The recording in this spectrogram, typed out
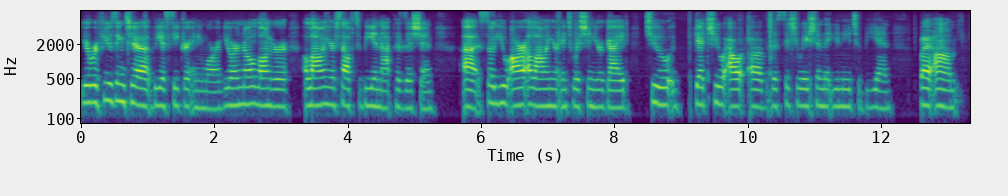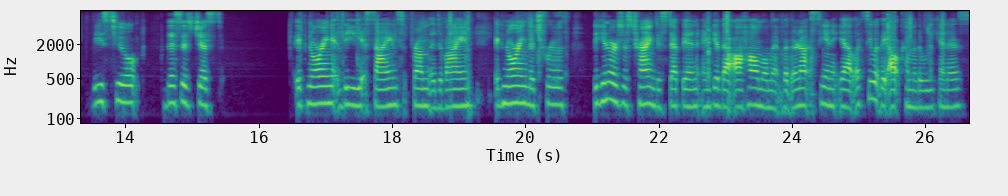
you're refusing to be a secret anymore. You are no longer allowing yourself to be in that position. Uh, so you are allowing your intuition, your guide, to get you out of the situation that you need to be in. But um, these two, this is just ignoring the signs from the divine, ignoring the truth, the universe is trying to step in and give that aha moment, but they're not seeing it yet. Let's see what the outcome of the weekend is.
